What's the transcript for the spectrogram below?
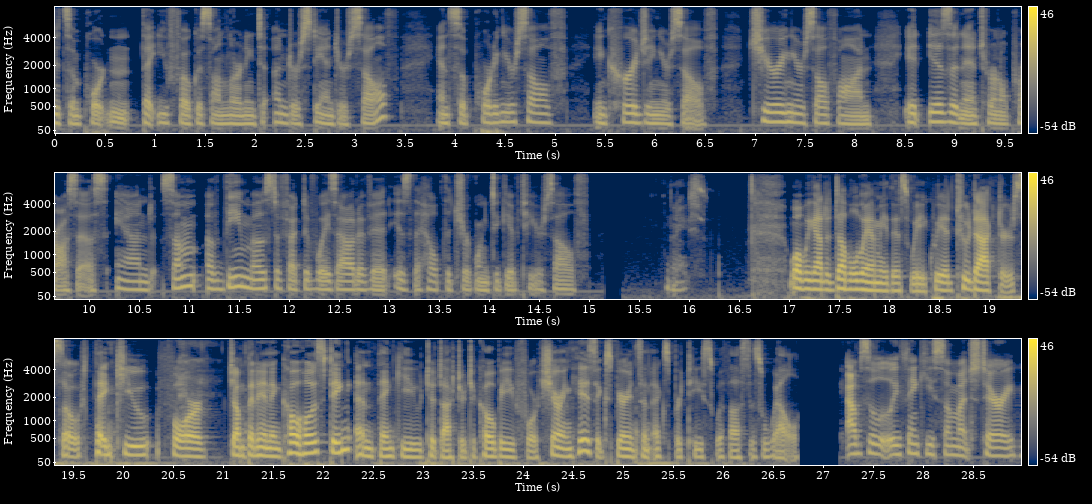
It's important that you focus on learning to understand yourself and supporting yourself encouraging yourself, cheering yourself on. It is an internal process. And some of the most effective ways out of it is the help that you're going to give to yourself. Nice. Well, we got a double whammy this week. We had two doctors. So thank you for jumping in and co hosting. And thank you to Dr. Jacoby for sharing his experience and expertise with us as well. Absolutely. Thank you so much, Terry.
